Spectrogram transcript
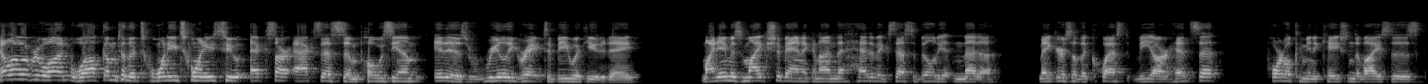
Hello, everyone. Welcome to the 2022 XR Access Symposium. It is really great to be with you today. My name is Mike Shebanek, and I'm the head of accessibility at Meta, makers of the Quest VR headset, Portal communication devices,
